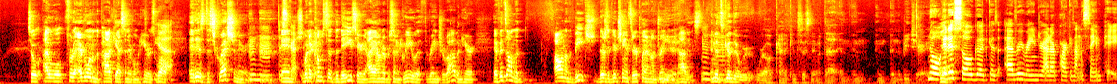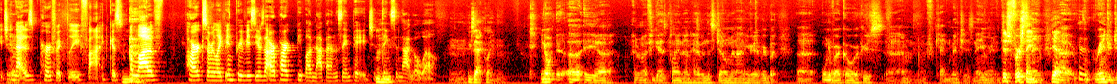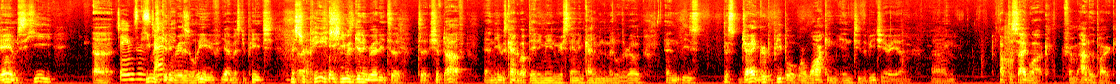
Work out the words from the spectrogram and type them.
So I will for everyone on the podcast and everyone here as well. Yeah. It is discretionary. Mm-hmm. And when it comes to the day use area, I 100% agree with Ranger Robin here. If it's on the out on the beach, there's a good chance they're planning on drinking, Yeah. obviously. Mm-hmm. And it's good that we're we're all kind of consistent with that in in, in, in the beach area. No, it Yeah. is so good because every ranger at our park is on the same page, and that is perfectly fine. Because a lot of parks, or like in previous years at our park, people have not been on the same page, and Mhm. things did not go well. Exactly. You know, uh, a uh, I don't know if you guys plan on having this gentleman on here ever, but uh, one of our coworkers, uh, I don't know if mention his name or His just first name, yeah. uh, Ranger James. He uh, James is. he was Giant getting Peach. ready to leave. Yeah, Mr. Peach. Mr. Uh, Peach. He, he was getting ready to, to shift off, and he was kind of updating me, and we were standing kind of in the middle of the road, and these this giant group of people were walking into the beach area, um, up the sidewalk from out of the park,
